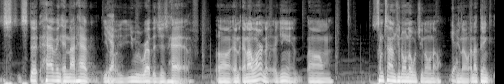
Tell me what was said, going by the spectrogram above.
s- st- having and not having. You know, you would rather just have. Uh, and and I learned that again. Um, sometimes you don't know what you don't know. Yeah. You know, and I think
